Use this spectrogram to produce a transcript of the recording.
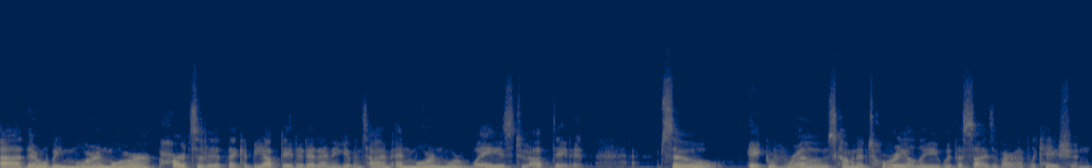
uh, there will be more and more parts of it that could be updated at any given time and more and more ways to update it. So it grows combinatorially with the size of our application,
